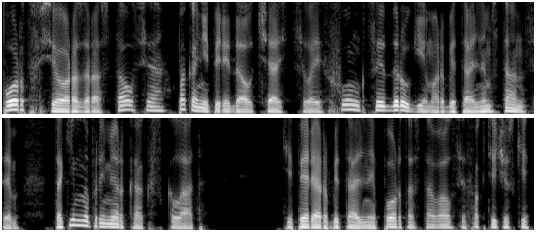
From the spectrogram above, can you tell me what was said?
порт все разрастался, пока не передал часть своих функций другим орбитальным станциям, таким, например, как склад. Теперь орбитальный порт оставался фактически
